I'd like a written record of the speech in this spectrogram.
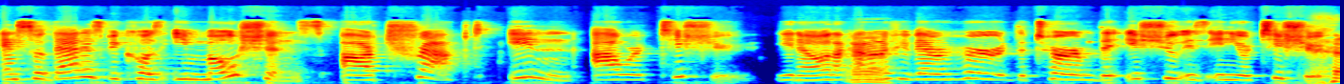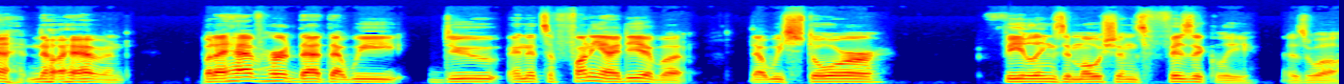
And so that is because emotions are trapped in our tissue. You know, like I don't know if you've ever heard the term, the issue is in your tissue. no, I haven't. But I have heard that that we do, and it's a funny idea, but that we store feelings, emotions physically as well.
